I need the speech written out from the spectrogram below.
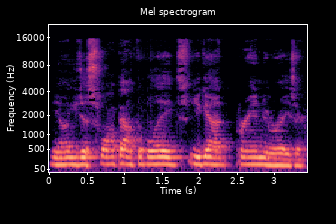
You know, you just swap out the blades, you got brand new razor.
